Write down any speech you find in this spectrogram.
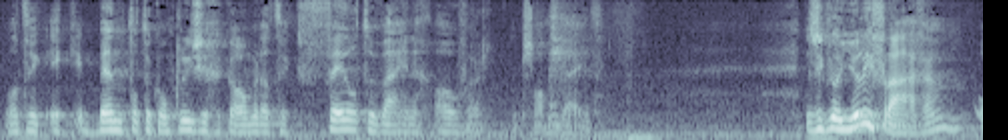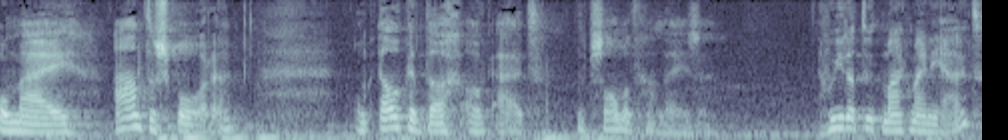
Want ik, ik, ik ben tot de conclusie gekomen dat ik veel te weinig over de psalmen weet. Dus ik wil jullie vragen om mij aan te sporen om elke dag ook uit de psalmen te gaan lezen. Hoe je dat doet, maakt mij niet uit.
